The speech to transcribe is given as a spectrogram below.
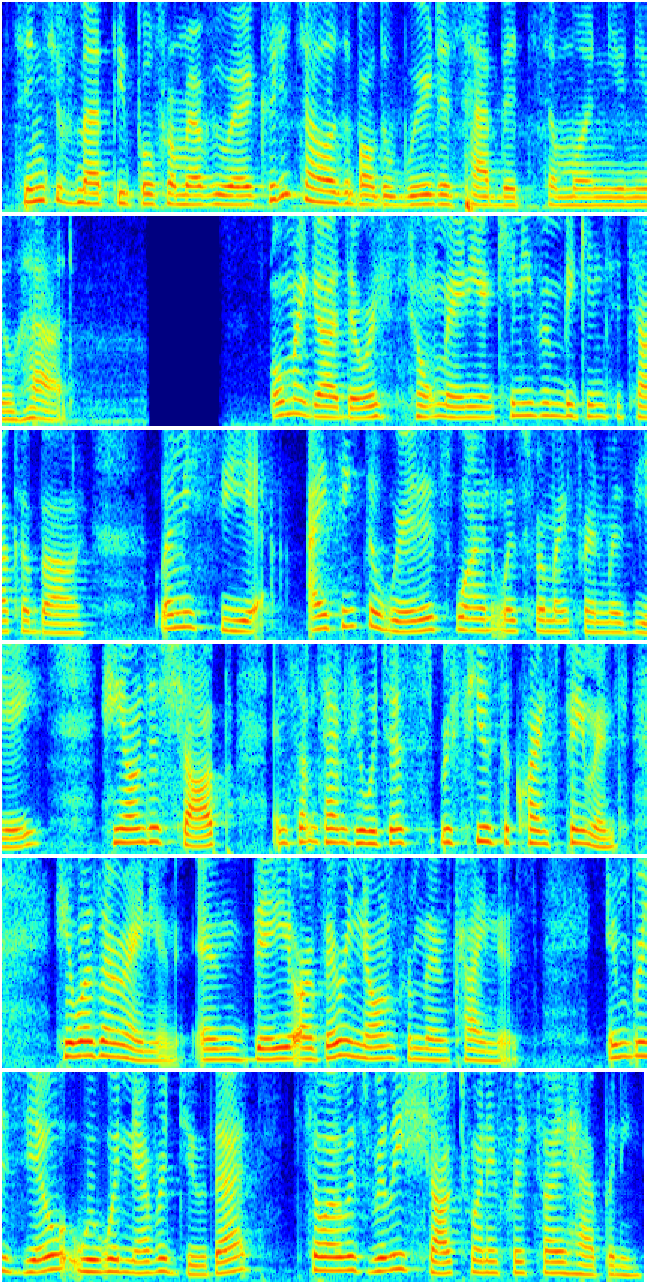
Since you've met people from everywhere, could you tell us about the weirdest habit someone you knew had? Oh my god, there were so many I can't even begin to talk about. Let me see. I think the weirdest one was from my friend Rosier. He owned a shop and sometimes he would just refuse the client's payment. He was Iranian and they are very known for their kindness. In Brazil, we would never do that, so I was really shocked when I first saw it happening.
